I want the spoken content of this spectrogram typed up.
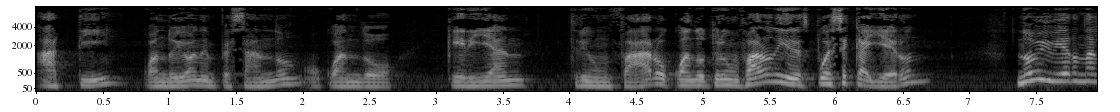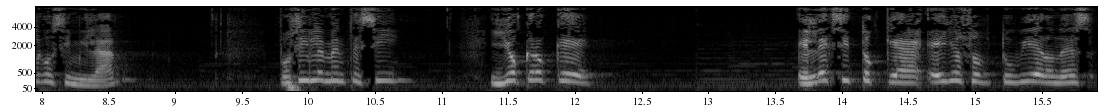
a ti cuando iban empezando o cuando querían triunfar o cuando triunfaron y después se cayeron? ¿No vivieron algo similar? Posiblemente sí. Y yo creo que el éxito que ellos obtuvieron es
